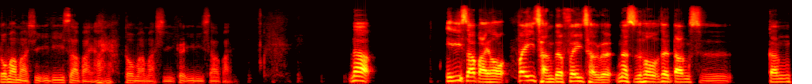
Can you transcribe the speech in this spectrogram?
多玛玛西、伊丽莎白，哎呀，多玛玛西跟伊丽莎白，那伊丽莎白哦，非常的非常的，那时候在当时刚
